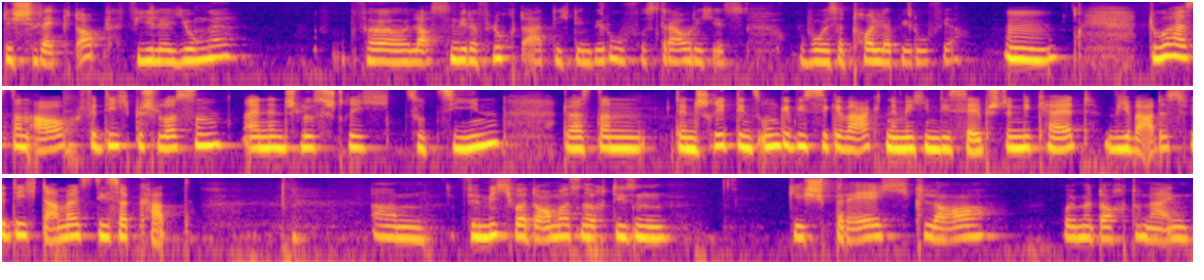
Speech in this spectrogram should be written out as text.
das schreckt ab. Viele Junge verlassen wieder fluchtartig den Beruf, was traurig ist, obwohl es ein toller Beruf wäre. Mhm. Du hast dann auch für dich beschlossen, einen Schlussstrich zu ziehen. Du hast dann den Schritt ins Ungewisse gewagt, nämlich in die Selbstständigkeit. Wie war das für dich damals, dieser Cut? Ähm, für mich war damals nach diesem Gespräch klar, wo ich mir dachte, nein,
